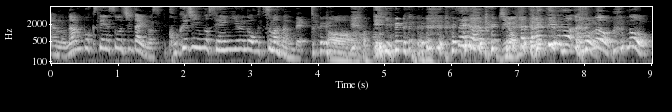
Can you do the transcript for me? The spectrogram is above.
あの南北戦争時代の黒人の戦友の妻なんでというあ。っていう。あ持論。タランティーノののの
